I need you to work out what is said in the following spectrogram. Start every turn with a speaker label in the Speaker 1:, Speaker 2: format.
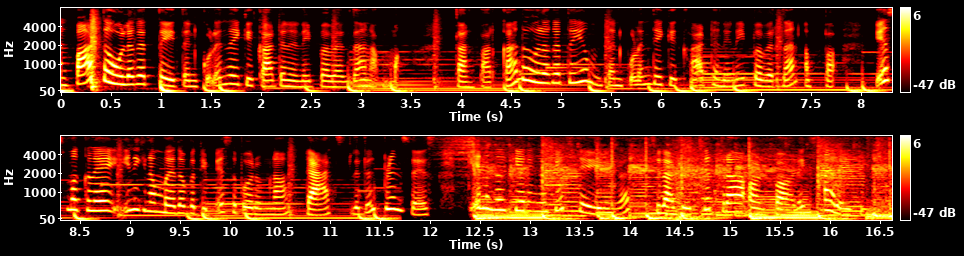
Speaker 1: தான் பார்த்த உலகத்தை தன் குழந்தைக்கு காட்ட நினைப்பவர் தான் அம்மா தான் பார்க்காத உலகத்தையும் தன் குழந்தைக்கு காட்ட நினைப்பவர் தான் அப்பா. எஸ் மக்களே இன்னைக்கு நம்ம எதை பத்தி பேச போறோம்னா டாக்ஸ் லிட்டில் பிரின்சஸ் கேளுங்க கேளுங்க கேட்டே இருங்க. சிலாட்டு சித்ரா ஆன் பாலிக்ஸ் ஆரைட்டி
